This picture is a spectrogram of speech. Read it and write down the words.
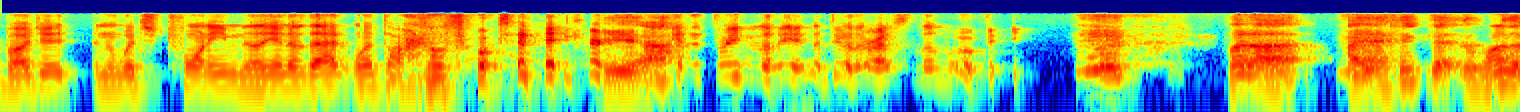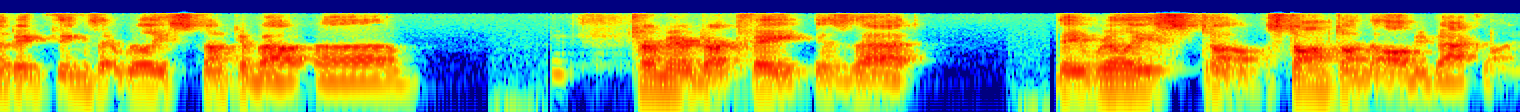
budget in which 20 million of that went to Arnold Schwarzenegger. Yeah. Had 3 million to do the rest of the movie. But uh, I, I think that the, one of the big things that really stunk about um, Terminator Dark Fate is that they really stomp, stomped on the I'll be back line.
